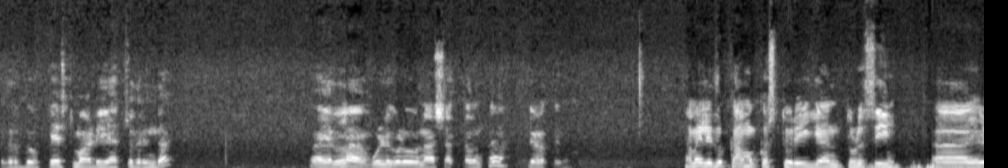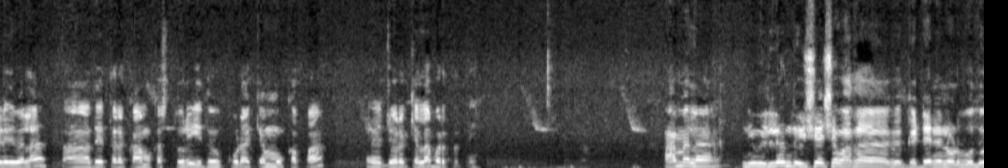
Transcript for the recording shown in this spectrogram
ಇದರದ್ದು ಪೇಸ್ಟ್ ಮಾಡಿ ಹಚ್ಚೋದ್ರಿಂದ ಎಲ್ಲ ಗುಳ್ಳಿಗಳು ನಾಶ ಆಗ್ತವೆ ಅಂತ ಹೇಳ್ತೀವಿ ಆಮೇಲೆ ಇದು ಕಾಮ ಕಸ್ತೂರಿ. ಈಗೇನು ತುಳಸಿ ಹೇಳಿದ್ವಲ್ಲ ಅದೇ ಥರ ಕಾಮ ಕಸ್ತೂರಿ. ಇದು ಕೂಡ ಕೆಮ್ಮು ಕಪ್ಪ ಜ್ವರಕ್ಕೆಲ್ಲ ಬರ್ತೈತಿ ಆಮೇಲೆ ನೀವು ಇಲ್ಲೊಂದು ವಿಶೇಷವಾದ ಗಡ್ಡೆನೇ ನೋಡ್ಬೋದು.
